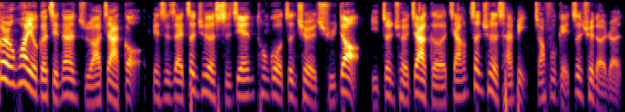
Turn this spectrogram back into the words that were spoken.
个人化有个简单的主要架构，便是在正确的时间，通过正确的渠道，以正确的价格，将正确的产品交付给正确的人。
